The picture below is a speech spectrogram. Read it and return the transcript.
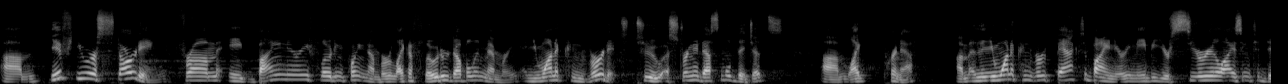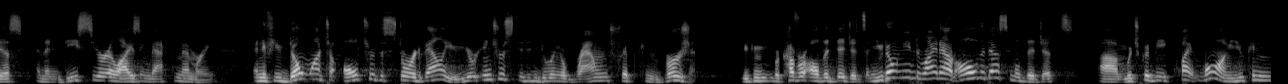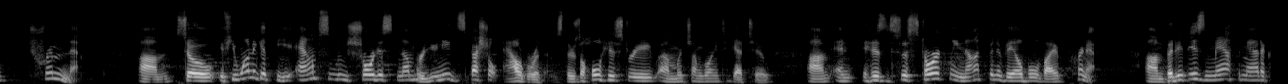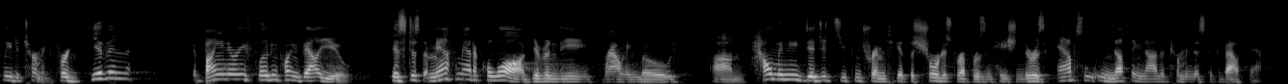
um, if you are starting from a binary floating point number, like a float or double in memory, and you want to convert it to a string of decimal digits, um, like printf, Um, and then you want to convert back to binary. Maybe you're serializing to disk and then deserializing back to memory. And if you don't want to alter the stored value, you're interested in doing a round trip conversion. You can recover all the digits, and you don't need to write out all the decimal digits, um, which could be quite long. You can trim them. Um, so if you want to get the absolute shortest number, you need special algorithms. There's a whole history, um, which I'm going to get to. Um, and it has historically not been available via printf. Um, but it is mathematically determined. For a given binary floating point value, it's just a mathematical law given the rounding mode um, how many digits you can trim to get the shortest representation. There is absolutely nothing non-deterministic about that.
